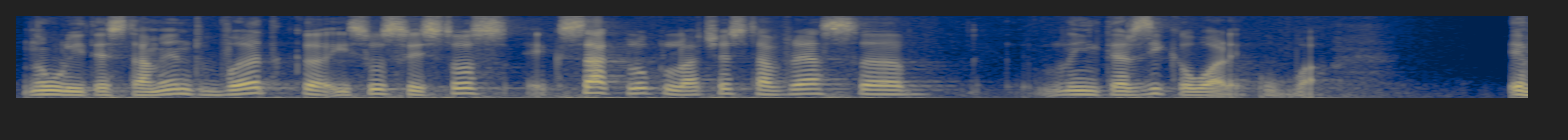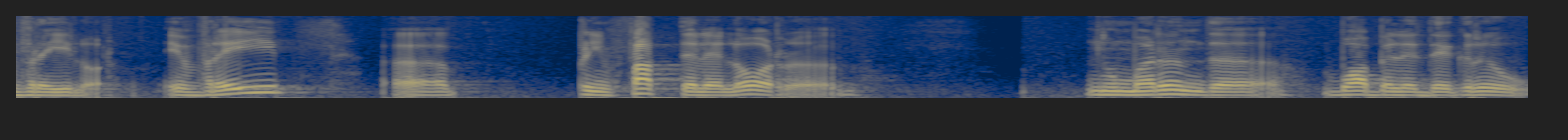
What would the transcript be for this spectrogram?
Noului Testament, văd că Isus Hristos exact lucrul acesta vrea să îl interzică oare cumva evreilor. Evreii, uh, prin faptele lor, uh, numărând uh, boabele de grâu,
